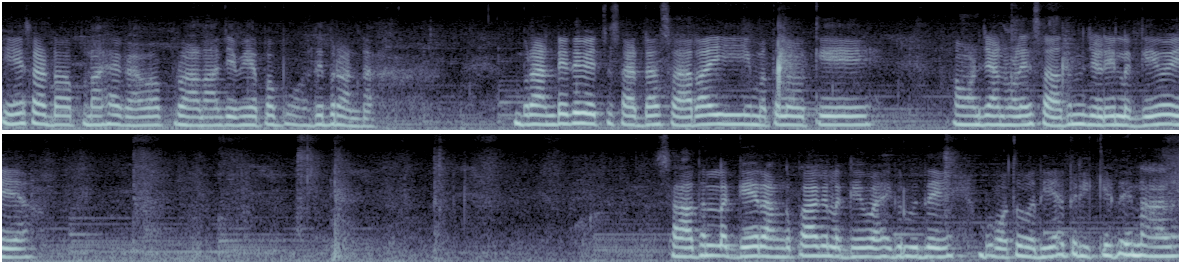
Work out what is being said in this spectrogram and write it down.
ਇਹ ਸਾਡਾ ਆਪਣਾ ਹੈਗਾ ਵਾ ਪੁਰਾਣਾ, ਜਿਵੇਂ ਆਪਾਂ ਬੋਲਦੇ ਬਰਾਂਡਾ। ਬਰਾਂਡੇ ਦੇ ਵਿੱਚ ਸਾਡਾ ਸਾਰਾ ਹੀ ਮਤਲਬ ਕਿ ਆਉਣ ਜਾਣ ਵਾਲੇ ਸਾਧਨ ਜਿਹੜੇ ਲੱਗੇ ਹੋਏ ਆ। ਸਾਧਨ ਲੱਗੇ, ਰੰਗ ਭਾਗ ਲੱਗੇ ਵਾਹਿਗੁਰੂ ਦੇ ਬਹੁਤ ਵਧੀਆ ਤਰੀਕੇ ਦੇ ਨਾਲ।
